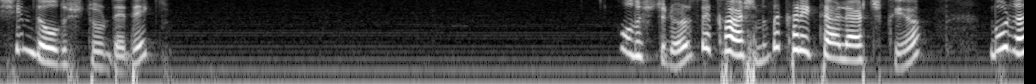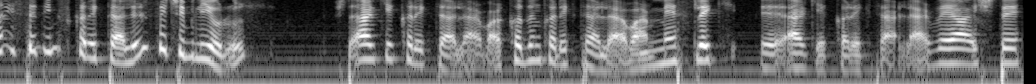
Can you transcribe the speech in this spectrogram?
Şimdi oluştur dedik. Oluşturuyoruz ve karşımıza karakterler çıkıyor. Buradan istediğimiz karakterleri seçebiliyoruz. İşte erkek karakterler var, kadın karakterler var, meslek e, erkek karakterler veya işte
